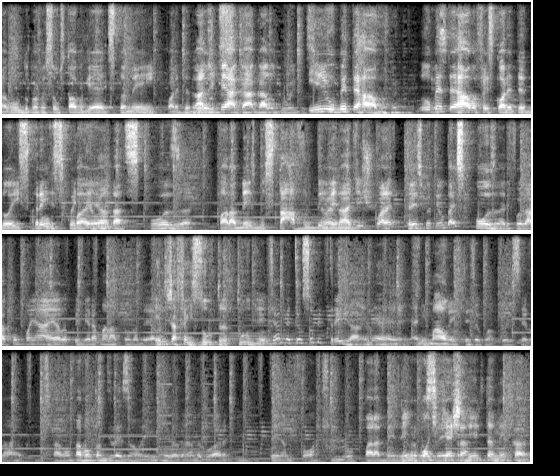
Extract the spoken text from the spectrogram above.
aluno do professor Gustavo Guedes também, 42. Lá de BH, Galo Doido. assim. E o Beterraba. O Beterraba fez 42, 3,51. Acompanhando a esposa. Parabéns, Gustavo Na Benvenuto. verdade, 43,51 da esposa, né? Ele foi lá acompanhar ela, primeira maratona dela. Ele já fez ultra tudo? Ele já meteu sobre 3 já. Ele é animal. 3 fez alguma coisa, sei lá. O Gustavão tá voltando de lesão aí, melhorando agora e treinando forte de novo. Parabéns Tem aí um pra você. podcast pra- dele também, cara.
